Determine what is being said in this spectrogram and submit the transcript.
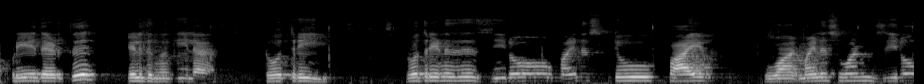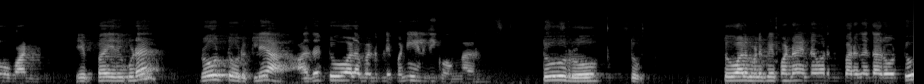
அப்படியே இதை எடுத்து எழுதுங்க கீழே. ரோ த்ரீ ரோ த்ரீ என்னது? Zero minus two five one minus one zero one இப்போ இது கூட ரோ டூ இருக்கு இல்லையா? அதை டூவால் மல்டிப்ளை பண்ணி எழுதிக்கோங்க. டூ ரோ டூ டூவால் மல்டிப்ளை பண்ணால் என்ன வருது பாருங்க தான் ரோ டூ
